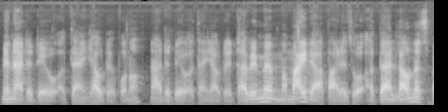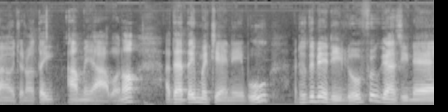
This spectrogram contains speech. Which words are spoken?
မျက်နှာတက်တဲ့ကိုအတန်ရောက်တယ်ပေါ့နော်နားတက်တဲ့ကိုအတန်ရောက်တယ်ဒါပေမဲ့မမိုက်တာပါလဲဆိုတော့အတန် loudness ပိုင်းကိုကျွန်တော်သိအားမရပါပေါ့နော်အတန်သိမကျန်နေဘူးအထူးသဖြင့်ဒီ low frequency နဲ့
